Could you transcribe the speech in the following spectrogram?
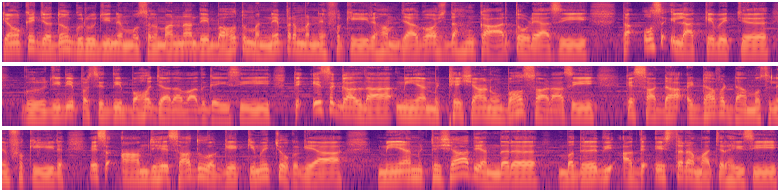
ਕਿਉਂਕਿ ਜਦੋਂ ਗੁਰੂ ਜੀ ਨੇ ਮੁਸਲਮਾਨਾਂ ਦੇ ਬਹੁਤ ਮੰਨੇ ਪਰਮੰਨੇ ਫਕੀਰ ਹਮਜ਼ਾ ਗੌਸ਼ ਦਾ ਹੰਕਾਰ ਤੋੜਿਆ ਸੀ, ਤਾਂ ਉਸ ਇਲਾਕੇ ਵਿੱਚ ਗੁਰੂ ਜੀ ਦੀ ਪ੍ਰਸਿੱਧੀ ਬਹੁਤ ਜ਼ਿਆਦਾ ਵੱਧ ਗਈ ਸੀ। ਤੇ ਇਸ ਗੱਲ ਦਾ ਮੀਆਂ ਮਿੱਠੇ ਸ਼ਾਹ ਨੂੰ ਬਹੁਤ ਸਾੜਾ ਸੀ ਕਿ ਸਾਡਾ ਐਡਾ ਵੱਡਾ ਮੁਸਲਿਮ ਫਕੀਰ ਇਸ ਆਮ ਜਿਹੇ ਸਾਧੂ ਅੱਗੇ ਕਿਵੇਂ ਝੁਕ ਗਿਆ? ਮੀਆਂ ਮਿੱਠੇ ਸ਼ਾਹ ਦੇ ਅੰਦਰ ਬਦਲੇ ਦੀ ਅੱਗ ਇਸ ਤਰ੍ਹਾਂ ਮੱਚ ਰਹੀ ਸੀ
